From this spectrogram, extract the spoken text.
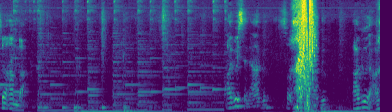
そうハンバーアグしてねアグ。そうアグ。アグだアグ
